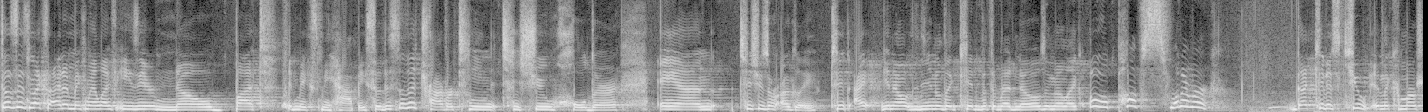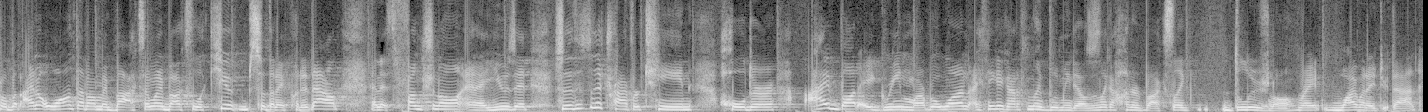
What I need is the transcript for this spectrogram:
Does this next item make my life easier? No, but it makes me happy. So this is a travertine tissue holder, and tissues are ugly. I, you know, you know the kid with the red nose nose and they're like, oh, puffs, whatever. That kid is cute in the commercial, but I don't want that on my box. I want my box to look cute so that I put it out and it's functional and I use it. So this is a travertine holder. I bought a green marble one. I think I got it from like Bloomingdale's. It's like a hundred bucks, like delusional, right? Why would I do that?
